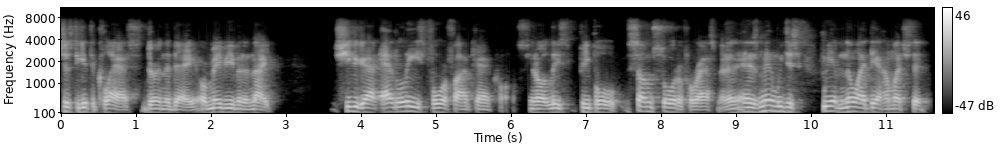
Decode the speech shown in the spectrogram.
just to get to class during the day or maybe even at night, have got at least four or five cat calls. You know, at least people some sort of harassment. And, and as men, we just we have no idea how much that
